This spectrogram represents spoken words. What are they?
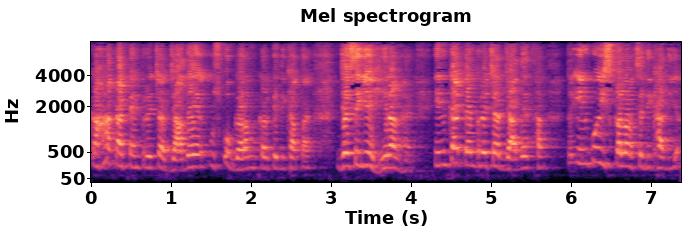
कहाँ का टेम्परेचर ज़्यादा है उसको गर्म करके दिखाता है। जैसे ये हिरन है इनका टेम्परेचर ज़्यादा था तो इनको इस कलर से दिखा दिया।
